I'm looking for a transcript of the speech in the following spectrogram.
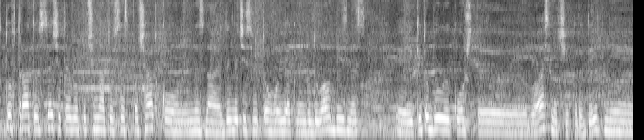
Хто втратив все, чи треба починати все спочатку, не знаю, дивлячись від того, як він будував бізнес, е, які то були кошти, власні чи кредитні,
